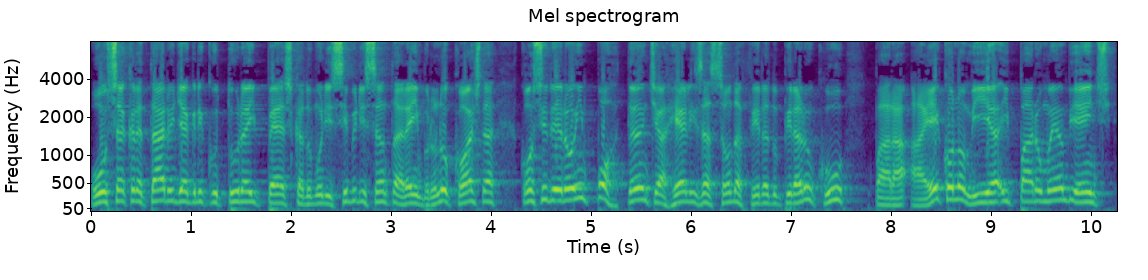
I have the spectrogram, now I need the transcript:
O secretário de Agricultura e Pesca do município de Santarém, Bruno Costa, considerou importante a realização da Feira do Pirarucu para a economia e para o meio ambiente,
